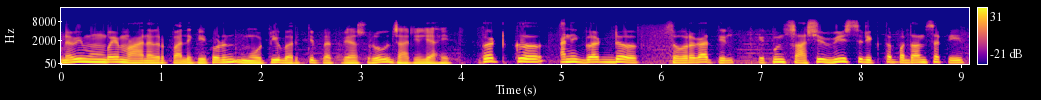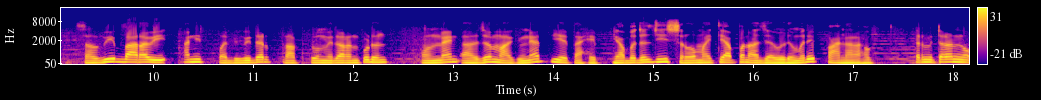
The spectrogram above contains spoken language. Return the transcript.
नवी मुंबई महानगरपालिकेकडून मोठी भरती प्रक्रिया सुरू झालेली आहे. गट क आणि गट ड संवर्गातील एकूण सहाशे वीस रिक्त पदांसाठी सहावी बारावी आणि पदवीधर प्राप्त उमेदवारांकडून ऑनलाईन अर्ज मागविण्यात येत आहेत. याबद्दलची सर्व माहिती आपण आज या व्हिडिओमध्ये पाहणार आहोत. तर मित्रांनो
